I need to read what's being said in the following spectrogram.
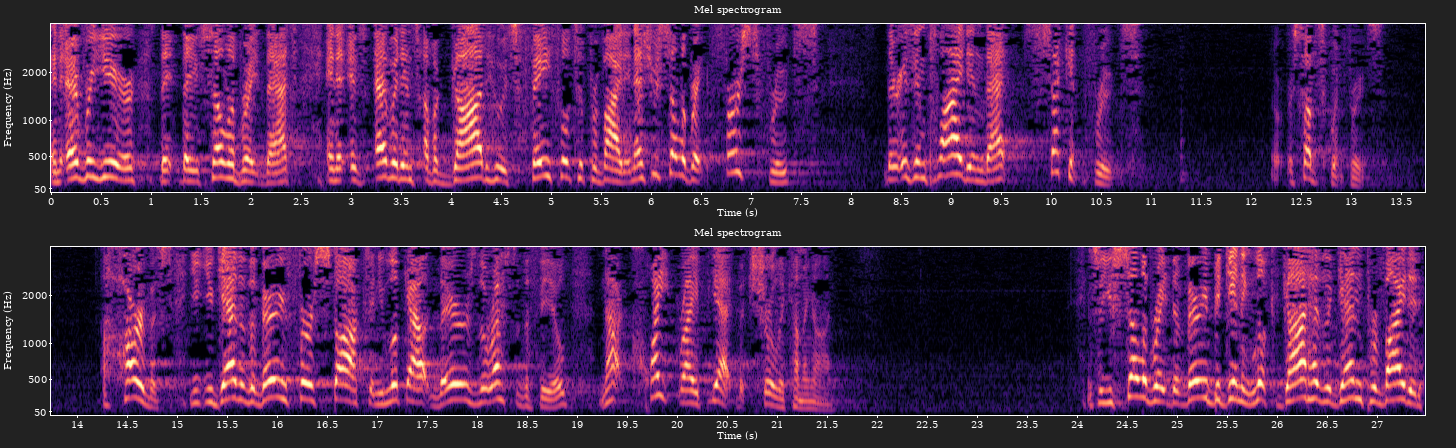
And every year they, they celebrate that, and it is evidence of a God who is faithful to provide. And as you celebrate first fruits, there is implied in that second fruits or subsequent fruits. A harvest. You, you gather the very first stalks and you look out, there's the rest of the field. Not quite ripe yet, but surely coming on. And so you celebrate the very beginning. Look, God has again provided,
